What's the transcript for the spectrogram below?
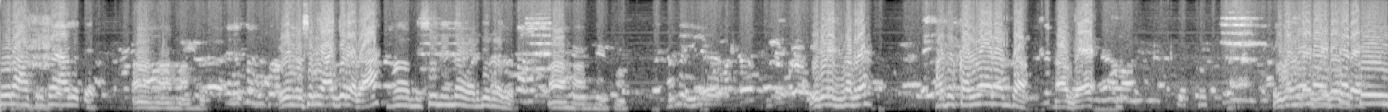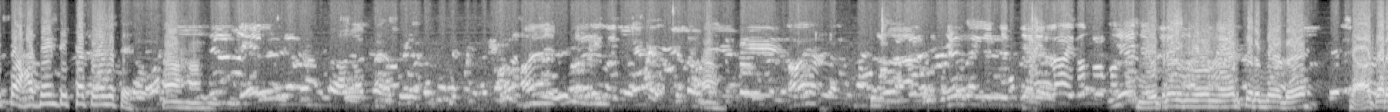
ನೂರ ಹತ್ತು ರೂಪಾಯಿ ಆಗುತ್ತೆ. ಹಾ ಹಾ ಹಾ ಇದು ಹಾಕಿರೋದಾ? ಮಿಷಿನ್ ಇಂದ ಹೊಡೆದಿರೋದು. ಹಾ ಹಾ ಹಾ ಇದು ಯಜಮಾನ್ರೆ? ಅದು ಕಲ್ವಾರ ಅಂತ. ಓಕೆ ಇದನ್ನ ಹದಿನೆಂಟು ಇಪ್ಪತ್ತು ಹೋಗುತ್ತೆ. ಹಾ ಹಾ. ನೀವು ನೋಡ್ತಿರ್ಬೋದು ಯಾವ ತರ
